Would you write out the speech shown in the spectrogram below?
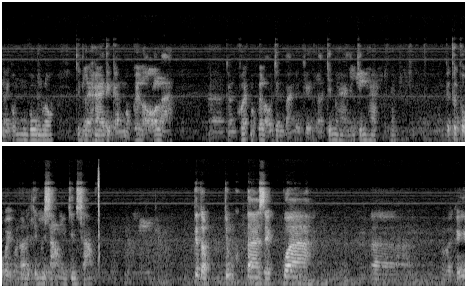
này cũng vuông luôn. 902 thì cần một cái lỗ là à, cần khoét một cái lỗ trên bảng điều khiển là 92 x 92 kích thước phổ biến của nó là 96 x 96 tiếp tục chúng ta sẽ qua à, về cái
